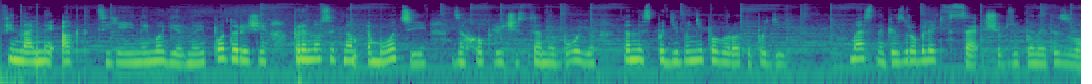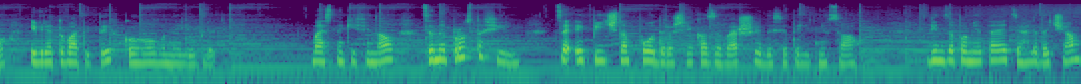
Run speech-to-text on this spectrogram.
Фінальний акт цієї неймовірної подорожі приносить нам емоції, захоплюючи сцени бою та несподівані повороти подій. Месники зроблять все, щоб зупинити зло і врятувати тих, кого вони люблять. Месники фінал це не просто фільм, це епічна подорож, яка завершує десятилітню сагу. Він запам'ятається глядачам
